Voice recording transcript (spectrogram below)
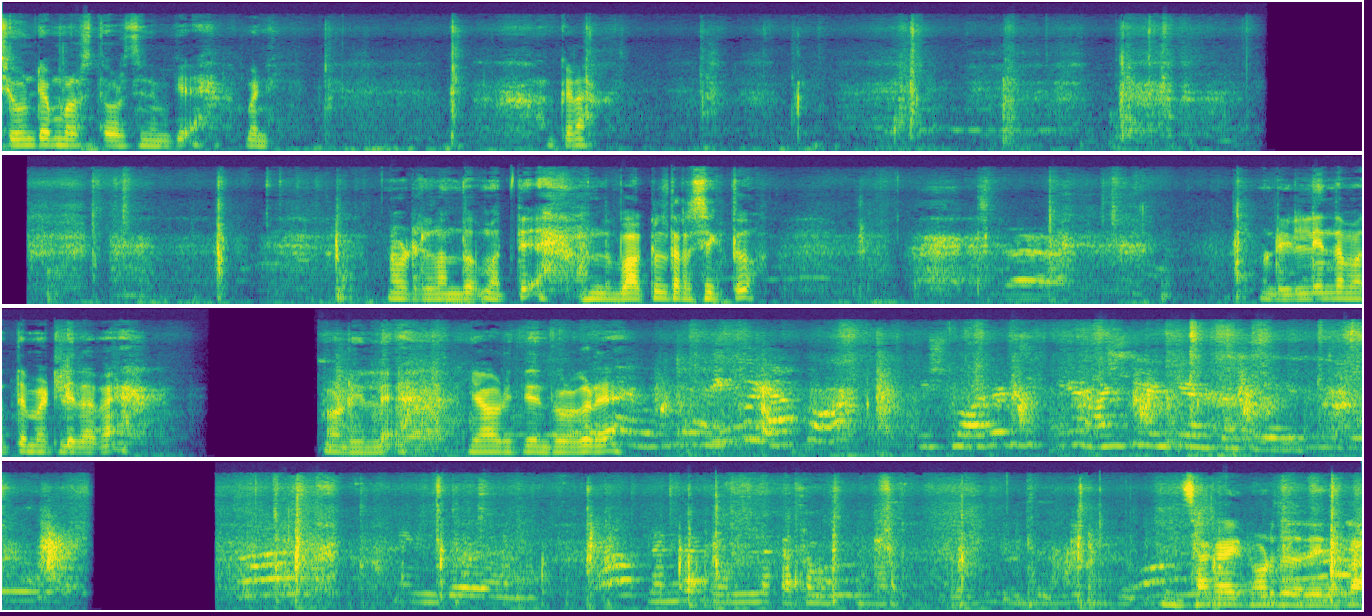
ಶಿವನ್ ಟೆಂಪಲ್ ಅಷ್ಟು ತೋರಿಸ್ತೀನಿ ನಿಮಗೆ. ಬನ್ನಿ. ಓಕೆನಾ ನೋಡ್ರಿ ಇಲ್ಲೊಂದು ಮತ್ತೆ ಒಂದು ಬಾಗಿಲು ಥರ ಸಿಕ್ತು. ನೋಡಿ ಇಲ್ಲಿಂದ ಮತ್ತೆ ಮೆಟ್ಲಿದ್ದಾವೆ ನೋಡಿ ಇಲ್ಲೇ ಯಾವ ರೀತಿ ಅಂತ ಒಳಗಡೆ. ಸಾಕಾಗಿ ನೋಡ್ತಾ ಇದ್ದಾರೆ ಇದೆಲ್ಲ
